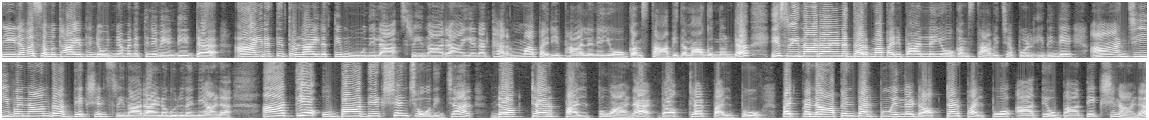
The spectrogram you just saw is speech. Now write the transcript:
ഈഴവ സമുദായത്തിന്റെ ഉന്നമനത്തിന് വേണ്ടിയിട്ട് ആയിരത്തി തൊള്ളായിരത്തി മൂന്നില ശ്രീനാരായണ ധർമ്മ പരിപാലന യോഗം സ്ഥാപിതമാകുന്നുണ്ട്. ഈ ശ്രീനാരായണ ധർമ്മ പരിപാലന യോഗം സ്ഥാപിച്ചപ്പോൾ ഇതിന്റെ ആജീവനാന്ത അധ്യക്ഷൻ ശ്രീനാരായണ ഗുരു തന്നെയാണ്. ആദ്യ ഉപാധ്യക്ഷൻ ചോദിച്ചാൽ ഡോക്ടർ പൽപ്പു ആണ്. ഡോക്ടർ പൽപ്പു പത്മനാഭൻ പൽപ്പു എന്ന ഡോക്ടർ പൽപ്പു ആദ്യ ഉപാധ്യക്ഷനാണ്.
